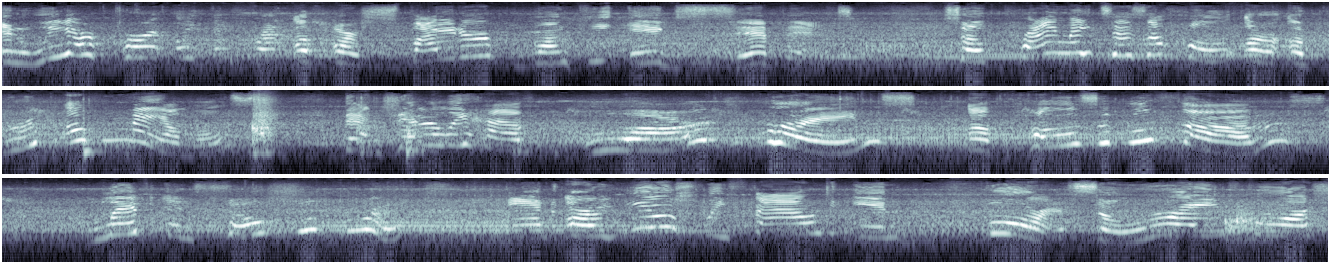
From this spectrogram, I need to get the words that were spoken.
and we are currently in front of our spider monkey exhibit. So primates as a whole are a group of mammals that generally have large brains, opposable thumbs, live in social groups, and are usually found in forests, so rainforest,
